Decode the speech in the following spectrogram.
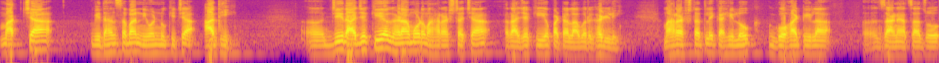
मागच्या विधानसभा निवडणुकीच्या आधी जी राजकीय घडामोड महाराष्ट्राच्या राजकीय पटलावर घडली महाराष्ट्रातले काही लोक गुवाहाटीला जाण्याचा जो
